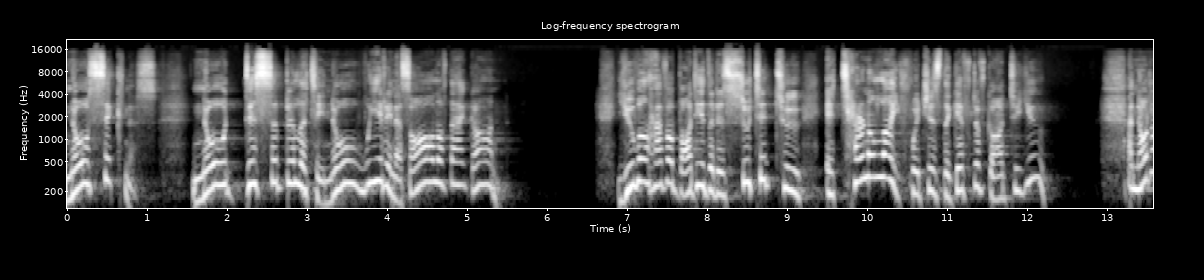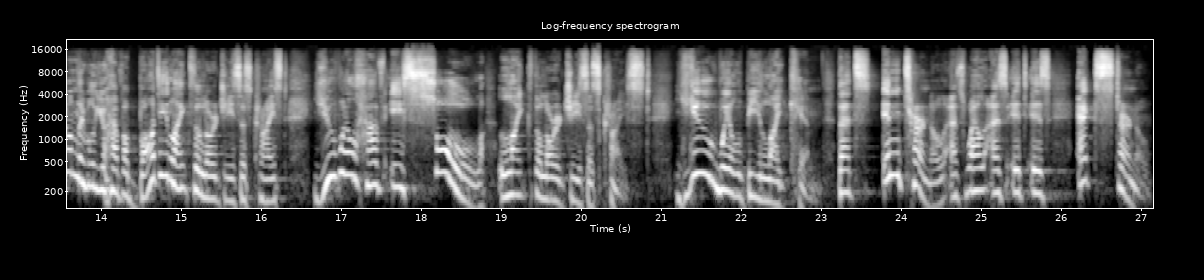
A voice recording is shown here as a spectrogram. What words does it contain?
no sickness, no disability, no weariness, all of that gone. You will have a body that is suited to eternal life, which is the gift of God to you. And not only will you have a body like the Lord Jesus Christ, you will have a soul like the Lord Jesus Christ. You will be like him. That's internal as well as it is external.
